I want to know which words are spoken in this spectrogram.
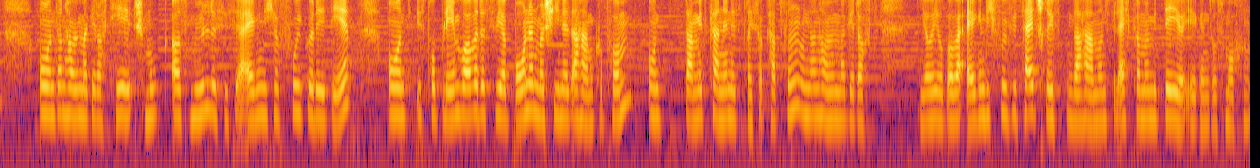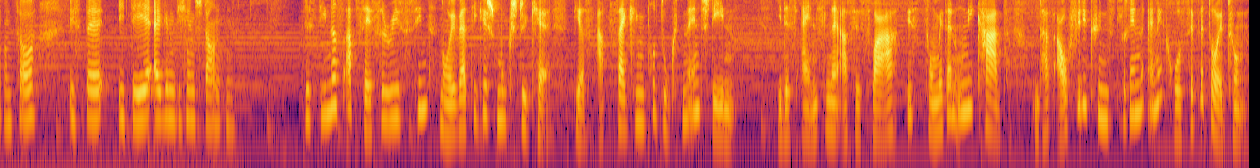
Und dann habe ich mir gedacht, hey, Schmuck aus Müll, das ist ja eigentlich eine voll gute Idee. Und das Problem war aber, dass wir eine Bohnenmaschine daheim gehabt haben und damit keine Espresso-Kapseln. Und dann habe ich mir gedacht, ja, ich habe aber eigentlich viel, viel Zeitschriften daheim und vielleicht kann man mit denen ja irgendwas machen. Und so ist die Idee eigentlich entstanden. Christinas Accessories sind neuwertige Schmuckstücke, die aus Upcycling-Produkten entstehen. Jedes einzelne Accessoire ist somit ein Unikat und hat auch für die Künstlerin eine große Bedeutung.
